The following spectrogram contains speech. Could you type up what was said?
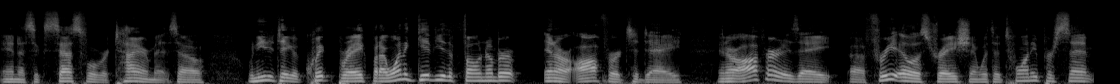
and a successful retirement. So we need to take a quick break, but I want to give you the phone number in our offer today. And our offer is a, a free illustration with a 20%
